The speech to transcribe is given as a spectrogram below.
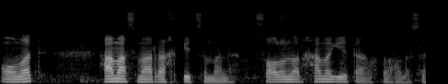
omad. Hammasi marra ketsin mana. Solimlar hammaga yetadi xudo xohlasa.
